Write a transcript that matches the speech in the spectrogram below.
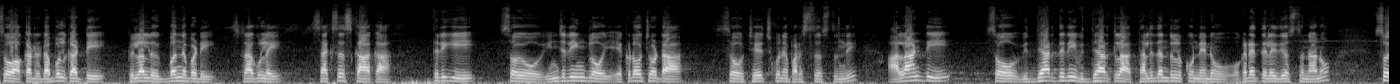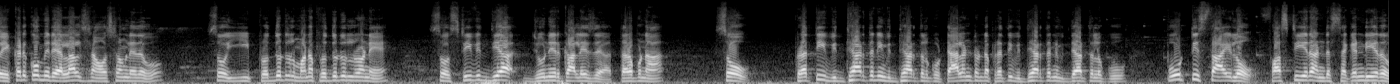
సో అక్కడ డబ్బులు కట్టి పిల్లలు ఇబ్బంది పడి స్ట్రగుల్ అయ్యి సక్సెస్ కాక తిరిగి సో ఇంజనీరింగ్లో ఎక్కడో చోట సో చేర్చుకునే పరిస్థితి వస్తుంది. అలాంటి సో విద్యార్థిని విద్యార్థుల తల్లిదండ్రులకు నేను ఒకటే తెలియజేస్తున్నాను. సో ఎక్కడికో మీరు వెళ్ళాల్సిన అవసరం లేదు. సో ఈ ప్రొద్దుటూరు మన ప్రొద్దుటూరులోనే so Sri Vidya junior college తరపున సో ప్రతి విద్యార్థిని విద్యార్థులకు టాలెంట్ ఉన్న ప్రతి విద్యార్థిని విద్యార్థులకు పూర్తి స్థాయిలో first year and second year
